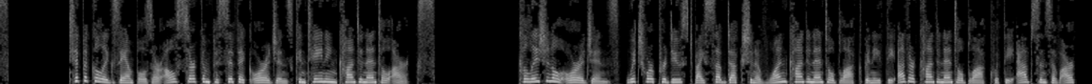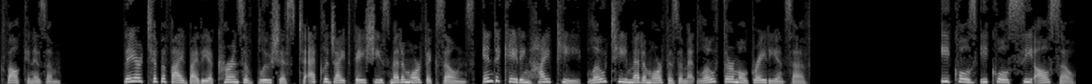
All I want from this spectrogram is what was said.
Typical examples are all circum-Pacific orogens containing continental arcs. Collisional orogens, which were produced by subduction of one continental block beneath the other continental block with the absence of arc volcanism. They are typified by the occurrence of blueschist to eclogite facies metamorphic zones, indicating high P, low T metamorphism at low thermal gradients of See also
